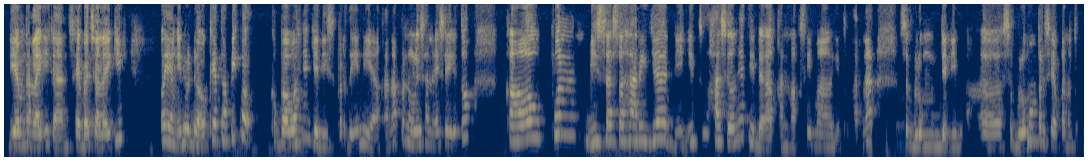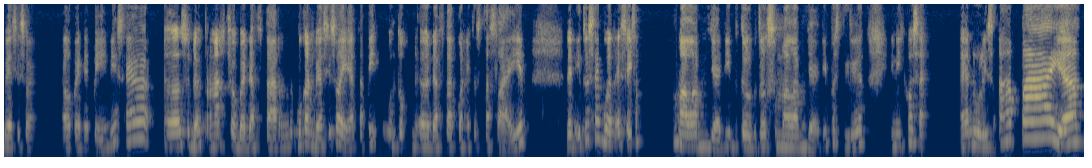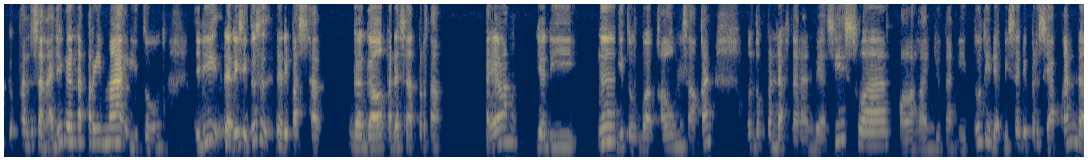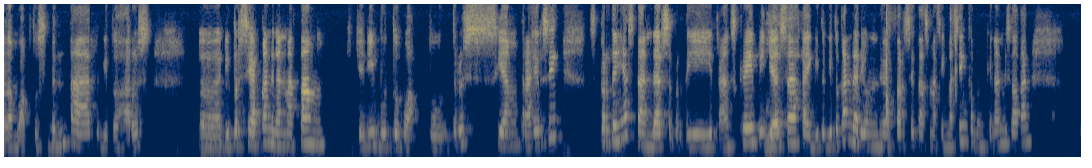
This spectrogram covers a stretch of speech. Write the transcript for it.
diamkan lagi kan? Saya baca lagi oh yang ini udah oke okay, tapi kok ke bawahnya jadi seperti ini ya? Karena penulisan esai itu kalaupun bisa sehari jadi itu hasilnya tidak akan maksimal gitu. Karena sebelum jadi uh, sebelum mempersiapkan untuk beasiswa LPDP ini saya uh, sudah pernah coba daftar bukan beasiswa ya tapi untuk uh, daftar ke universitas lain. Dan itu saya buat esai semalam jadi betul-betul semalam jadi pas dilihat ini kok saya saya nulis apa ya? Pantesan aja nggak keterima gitu. Jadi dari situ dari pas gagal pada saat pertama saya jadi nge gitu kalau misalkan untuk pendaftaran beasiswa sekolah lanjutan itu tidak bisa dipersiapkan dalam waktu sebentar gitu harus uh, dipersiapkan dengan matang jadi butuh waktu. Terus yang terakhir sih sepertinya standar seperti transkrip ijazah kayak gitu-gitu kan dari universitas masing-masing kemungkinan misalkan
